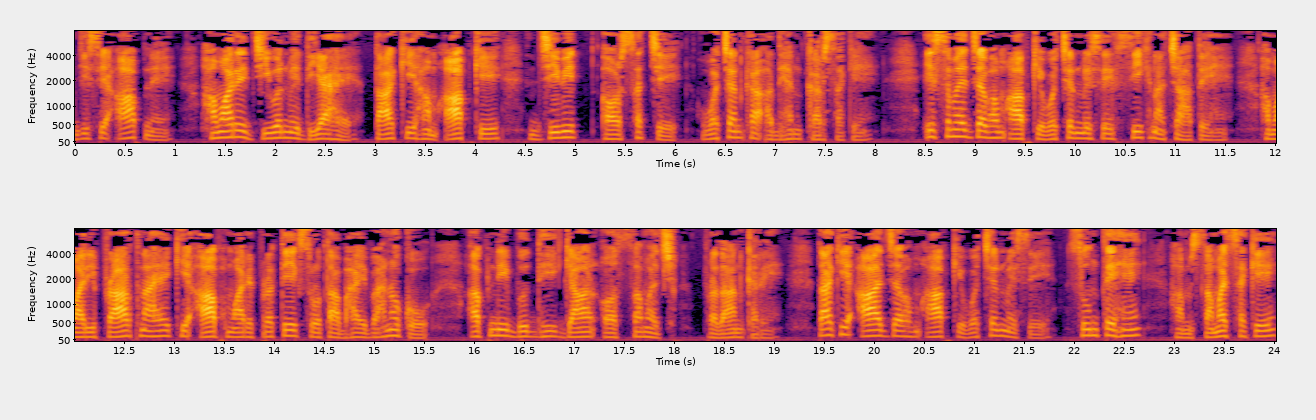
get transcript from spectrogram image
जिसे आपने हमारे जीवन में दिया है, ताकि हम आपके जीवित और सच्चे वचन का अध्ययन कर सकें। इस समय जब हम आपके वचन में से सीखना चाहते हैं, हमारी प्रार्थना है कि आप हमारे प्रत्येक श्रोता भाई बहनों को अपनी बुद्धि, ज्ञान और समझ प्रदान करें, ताकि आज जब हम आपके वचन में से सुनते हैं हम समझ सके,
